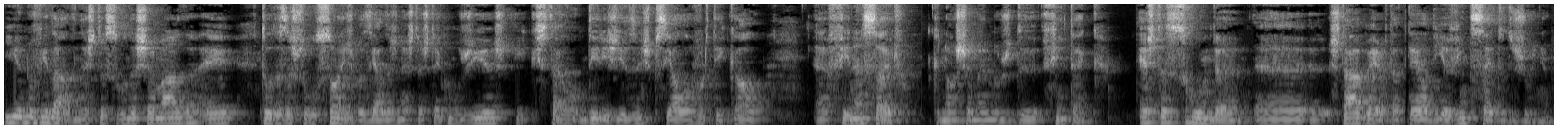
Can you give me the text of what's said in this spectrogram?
E a novidade nesta segunda chamada é todas as soluções baseadas nestas tecnologias e que estão dirigidas em especial ao vertical financeiro, que nós chamamos de fintech. Esta segunda uh, está aberta até ao dia 27 de junho.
